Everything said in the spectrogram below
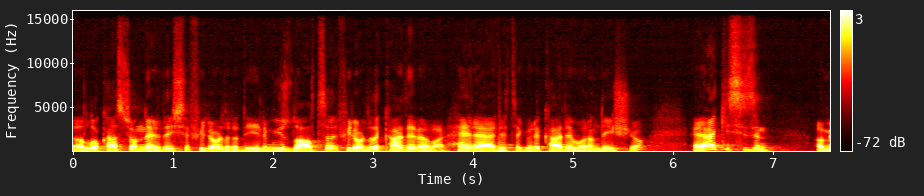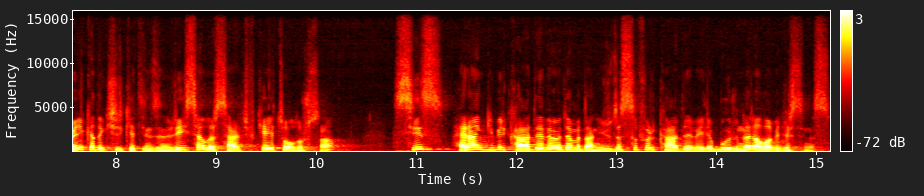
E, Lokasyon nerede? İşte Florida'da diyelim. %6 Florida'da KDV var. Her eyalete göre KDV oranı değişiyor. Eğer ki sizin Amerika'daki şirketinizin reseller certificate olursa siz herhangi bir KDV ödemeden %0 KDV ile bu ürünleri alabilirsiniz.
